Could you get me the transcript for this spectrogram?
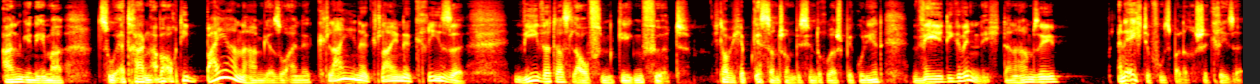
angenehmer zu ertragen. Aber auch die Bayern haben ja so eine kleine, kleine Krise. Wie wird das laufen gegen Fürth? Ich glaube, ich habe gestern schon ein bisschen drüber spekuliert. Wehe, die gewinnen nicht. Dann haben sie eine echte fußballerische Krise.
